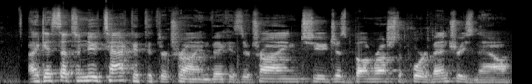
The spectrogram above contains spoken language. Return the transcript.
I guess that's a new tactic that they're trying, Vic, is they're trying to just bum rush the port of entries now.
